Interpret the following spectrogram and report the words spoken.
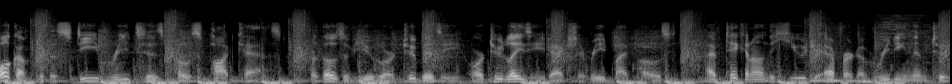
Welcome to the Steve Reads His Post podcast. For those of you who are too busy or too lazy to actually read my post, I've taken on the huge effort of reading them to you.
